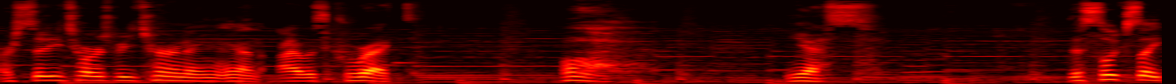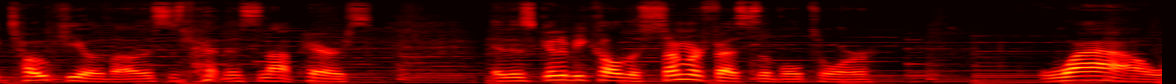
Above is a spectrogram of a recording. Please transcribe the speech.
our city tour is returning and I was correct. Oh. Yes. This looks like Tokyo though. This is this is not Paris. It is going to be called the Summer Festival Tour. Wow.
